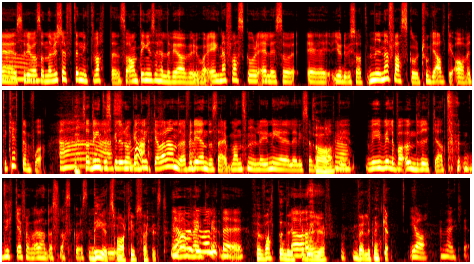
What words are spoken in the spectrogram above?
Eh, Så det var så när vi köpte nytt vatten så antingen så hällde vi över i våra egna flaskor eller så eh, gjorde vi så att mina flaskor tog jag alltid av etiketten på. Ah, Så att vi inte skulle råka smart. dricka varandra. För det är ändå så här, man smular ju ner eller liksom. Ja. Ja. det, vi ville bara undvika att dricka från varandras flaskor. Så Det är ju ett smart tips faktiskt. Ja, Ja, det var lite... För vatten dricker Ja. man ju väldigt mycket. Ja. Verkligen.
